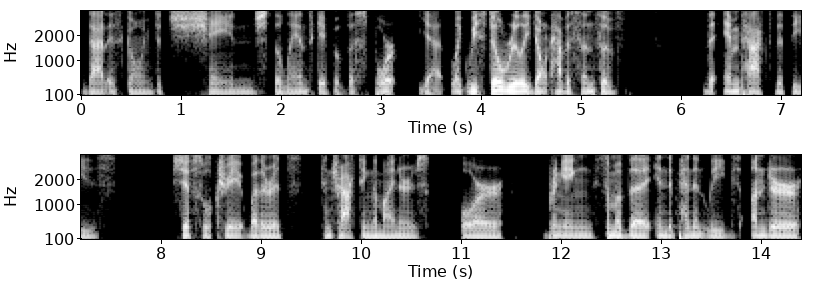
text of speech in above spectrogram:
that is going to change the landscape of the sport yet. Like we still really don't have a sense of the impact that these shifts will create, whether it's contracting the minors or bringing some of the independent leagues under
